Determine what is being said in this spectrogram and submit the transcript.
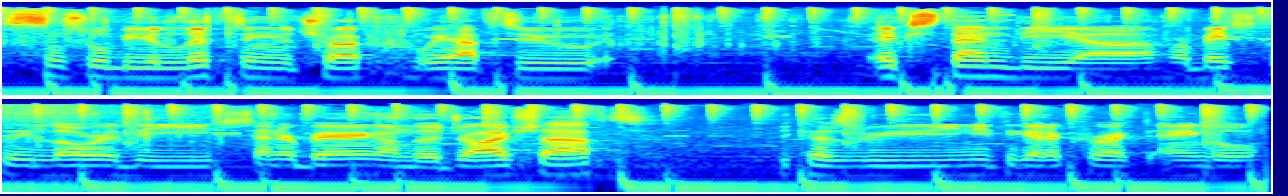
Since we'll be lifting the truck, we have to extend the, uh, or basically lower the center bearing on the drive shaft because we need to get a correct angle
